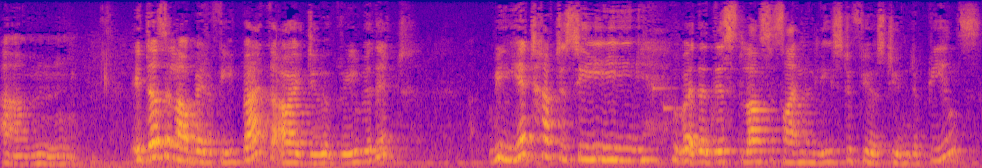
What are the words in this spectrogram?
Um, It does allow better feedback, I do agree with it. We yet have to see whether this last assignment leads to fewer student appeals.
